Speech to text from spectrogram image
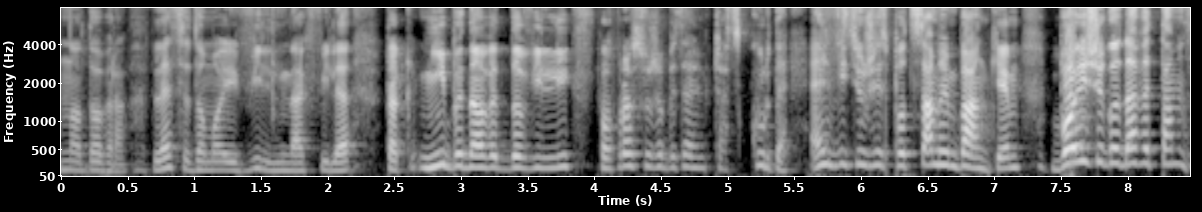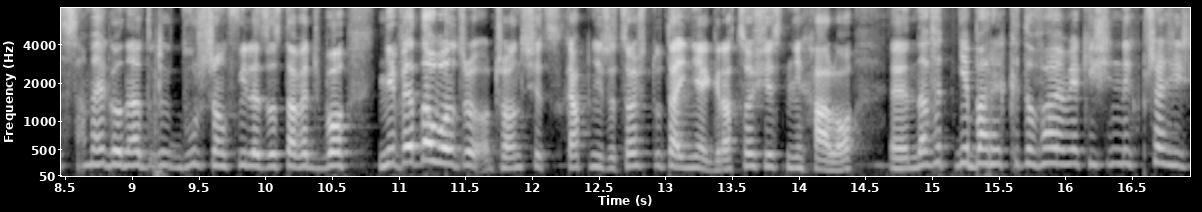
No dobra, lecę do mojej willi na chwilę, tak niby nawet do willi, po prostu żeby zająć czas. Kurde, Elvis już jest pod samym bankiem, boję się go nawet tam samego na dłu- dłuższą chwilę zostawiać, bo nie wiadomo, czy, czy on się skapnie, że coś tutaj nie gra, coś jest nie halo. E, nawet nie barykadowałem jakichś innych przejść,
